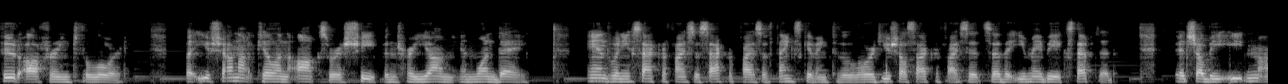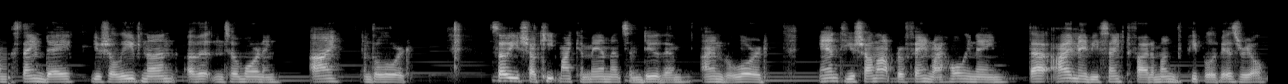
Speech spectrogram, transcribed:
food offering to the Lord. But you shall not kill an ox or a sheep and her young in one day. And when you sacrifice a sacrifice of thanksgiving to the Lord, you shall sacrifice it so that you may be accepted. It shall be eaten on the same day. You shall leave none of it until morning. I am the Lord. So you shall keep my commandments and do them. I am the Lord. And you shall not profane my holy name, that I may be sanctified among the people of Israel.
